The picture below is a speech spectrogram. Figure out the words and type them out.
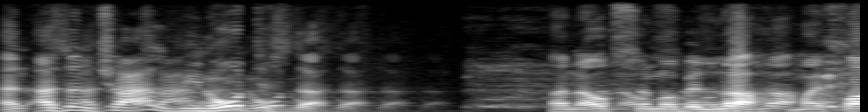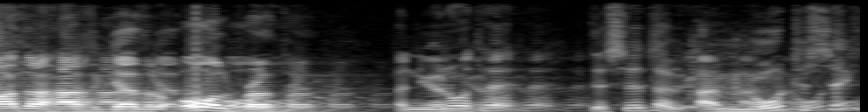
And as a child, we noticed that. And billah, my father has gathered all brothers. And you know what? They said that I'm noticing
